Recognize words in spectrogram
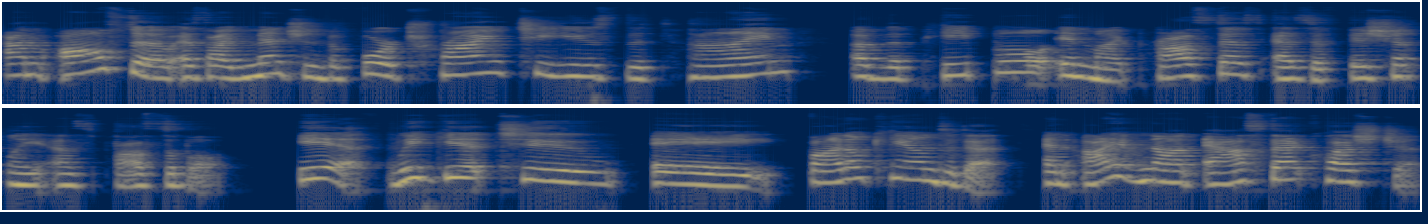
I'm also, as I mentioned before, trying to use the time of the people in my process as efficiently as possible. If we get to a final candidate and I have not asked that question,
